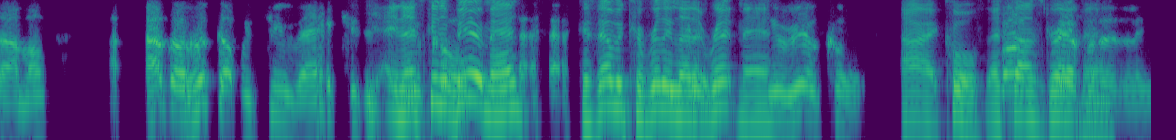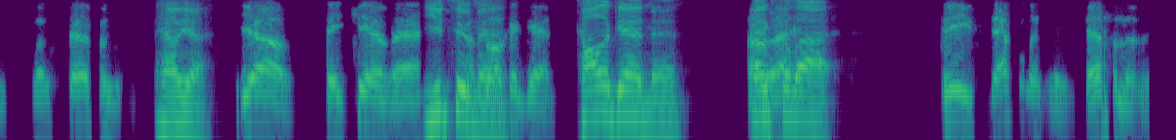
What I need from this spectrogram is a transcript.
time, I'll, go hook up with you, man. Yeah, and let's you're get a cool. beer, man, because then we could really let it rip, man. You're real cool. All right, cool. That Most sounds great, man. definitely. Most definitely. Hell yeah. Yo, take care, man. You too, I'll man. Talk again. Call again, man. Thanks a lot. Peace. Definitely. Definitely.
